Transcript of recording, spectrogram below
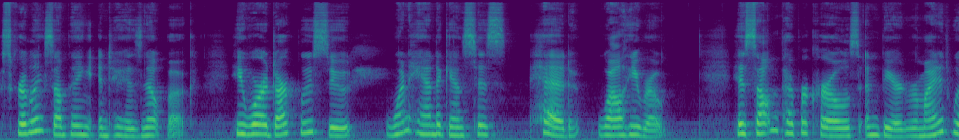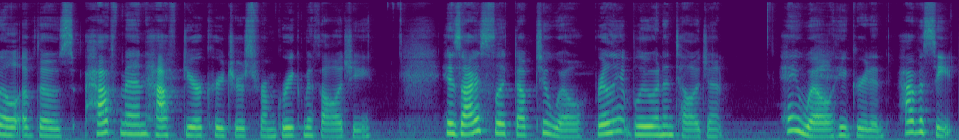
scribbling something into his notebook. He wore a dark blue suit, one hand against his head while he wrote. His salt and pepper curls and beard reminded Will of those half men, half deer creatures from Greek mythology. His eyes flicked up to Will, brilliant blue and intelligent. Hey, Will, he greeted. Have a seat.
